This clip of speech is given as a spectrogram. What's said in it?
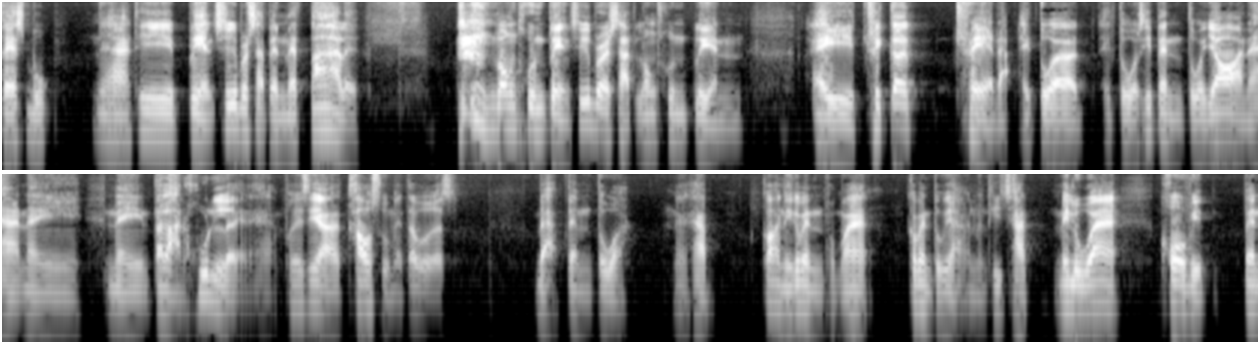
Facebook นะฮะที่เปลี่ยนชื่อบริษัทเป็น Meta เลย ลงทุนเปลี่ยนชื่อบริษัท ลงทุนเปลี่ยนไอ้ trigger เทรดอะไอตัวไอตัวที่เป็นตัวย่อนะฮะในในตลาดหุ้นเลยนะฮะเพื่อที่จะเข้าสู่ Metaverse แบบเต็มตัวนะครับก็อันนี้ก็เป็นผมว่าก็เป็นตัวอย่างหนึ่งที่ชัด ไม่รู้ว่าโควิด เป็น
